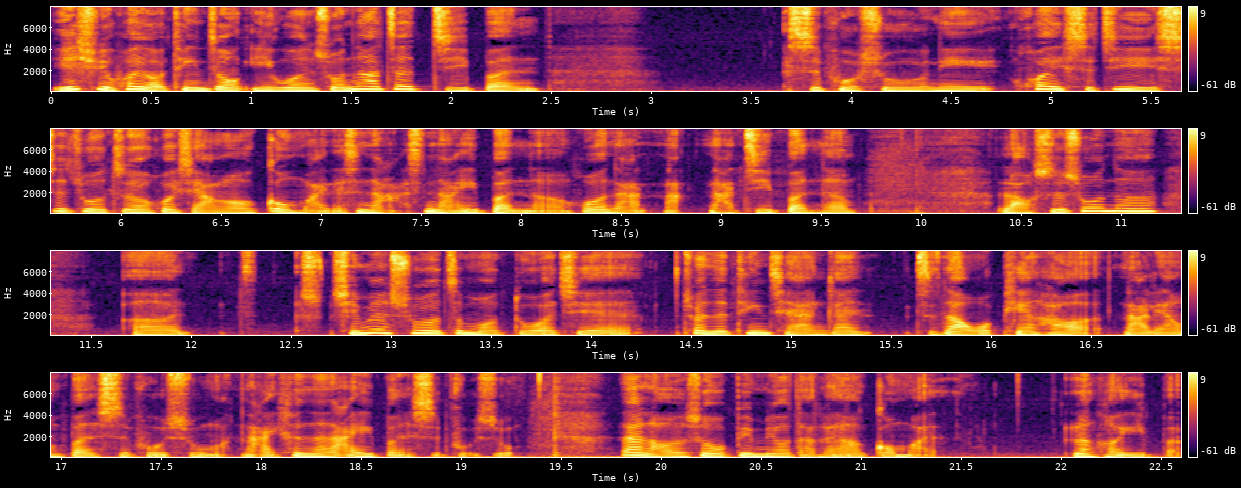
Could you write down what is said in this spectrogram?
也许会有听众疑问说，那这几本？食谱书，你会实际试做之后会想要购买的是哪是哪一本呢？或者哪哪哪几本呢？老实说呢，呃，前面说了这么多，而且算是听起来应该知道我偏好哪两本食谱书嘛，哪甚至哪一本食谱书。但老实说，我并没有打算要购买任何一本，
